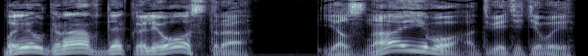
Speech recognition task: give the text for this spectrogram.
был граф де Калиостро». «Я знаю его», — ответите вы.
